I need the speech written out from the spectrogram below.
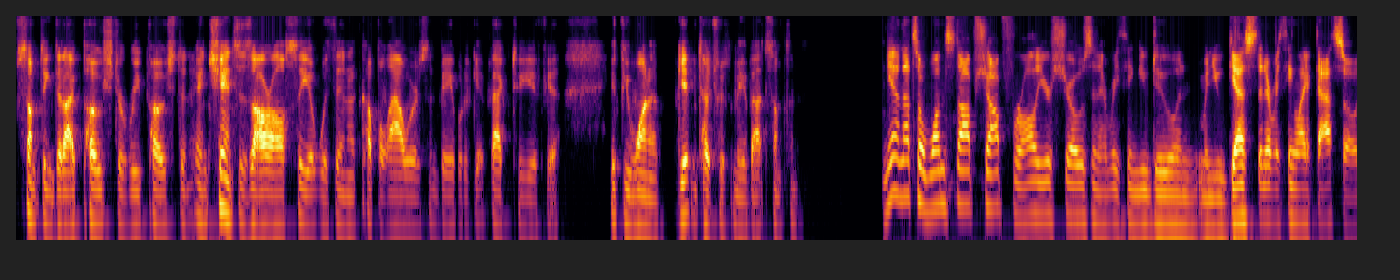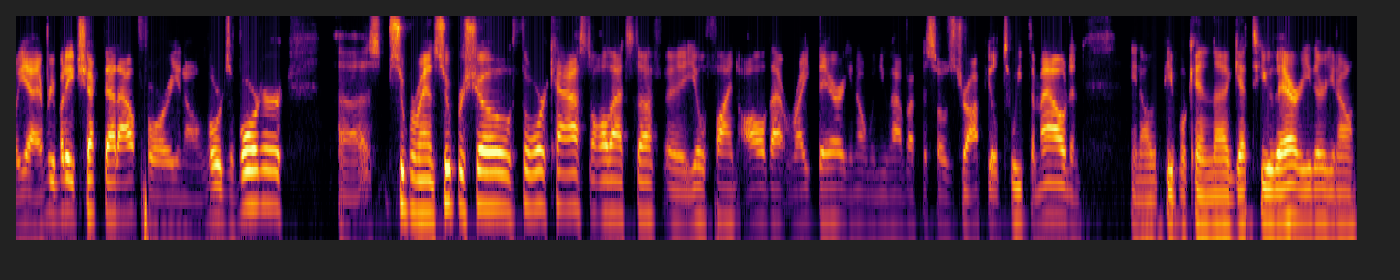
something that I post or repost, and, and chances are I'll see it within a couple hours and be able to get back to you if you if you want to get in touch with me about something yeah, that's a one-stop shop for all your shows and everything you do, and when you guest and everything like that. So yeah, everybody check that out for you know Lords of Order, uh, Superman Super Show, Thor Cast, all that stuff. Uh, you'll find all that right there. You know when you have episodes drop, you'll tweet them out, and you know people can uh, get to you there. Either you know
